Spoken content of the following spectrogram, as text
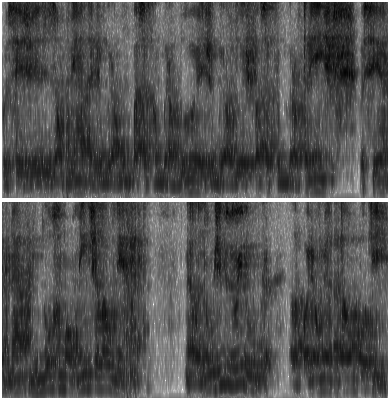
você às vezes aumenta de um grau 1 passa para um grau 2, de um grau 2 passa para um grau 3, você, né, normalmente ela aumenta, ela não diminui nunca, ela pode aumentar um pouquinho.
